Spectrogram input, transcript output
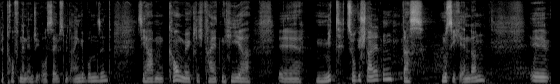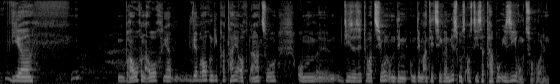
betroffenen NGOs selbst mit eingebunden sind. Sie haben kaum Möglichkeiten, hier äh, mitzugestalten. Das muss sich ändern. Äh, wir brauchen auch, ja, wir brauchen die Partei auch dazu, um äh, diese Situation, um, den, um dem Antiziganismus aus dieser Tabuisierung zu holen.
